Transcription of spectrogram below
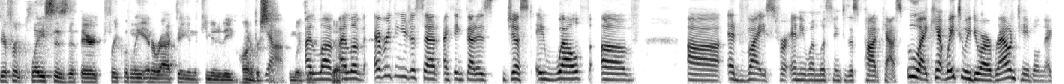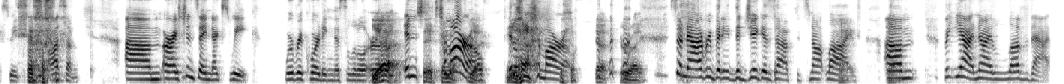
different places that they're frequently interacting in the community 100% yeah i love yeah. i love everything you just said. I think that is just a wealth of uh, advice for anyone listening to this podcast. Ooh i can't wait till we do our roundtable next week. It's be awesome. Um, or i shouldn't say next week. We're recording this a little early. Yeah, and tomorrow. Yeah. it'll be tomorrow yeah you're right so now everybody the jig is up it's not live yeah. Um, but yeah, no, I love that.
